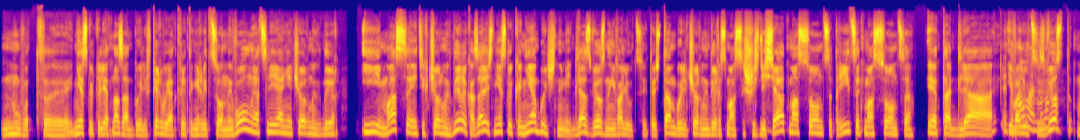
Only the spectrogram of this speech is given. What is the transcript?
Ну вот э, несколько лет назад были впервые открыты гравитационные волны от слияния черных дыр. И массы этих черных дыр оказались несколько необычными для звездной эволюции. То есть там были черные дыры с массой 60 масс Солнца, 30 масс Солнца. Это для Это эволюции мало, звезд много.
